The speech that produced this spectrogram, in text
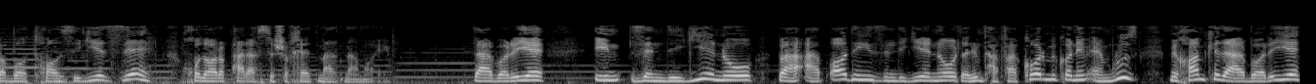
و با تازگی ذهن خدا رو پرستش و خدمت نماییم. درباره این زندگی نو و ابعاد این زندگی نو داریم تفکر می‌کنیم. امروز می‌خوام که درباره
